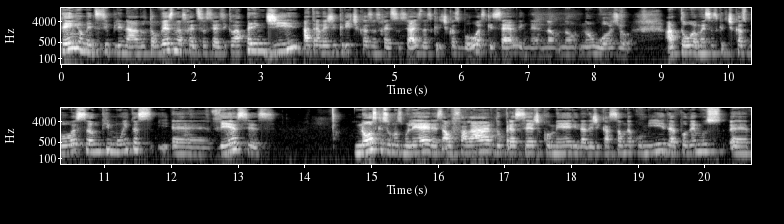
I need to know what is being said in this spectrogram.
tenho me disciplinado, talvez nas redes sociais, e que eu aprendi através de críticas nas redes sociais, das críticas boas que servem, né? Não, não, não o ódio à toa, mas as críticas boas são que muitas é, vezes nós que somos mulheres, ao falar do prazer de comer e da dedicação da comida, podemos é,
